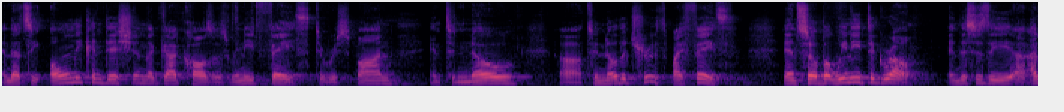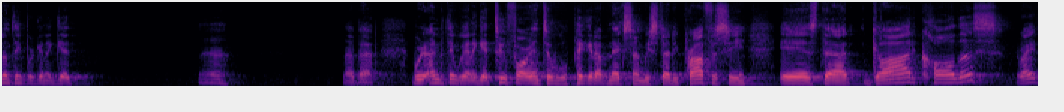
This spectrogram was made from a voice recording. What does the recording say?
and that's the only condition that God calls us. We need faith to respond and to know, uh, to know the truth by faith. And so, but we need to grow. And this is the, uh, I don't think we're going to get, eh, not bad. We're, I don't think we're going to get too far into. We'll pick it up next time we study prophecy. Is that God called us right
